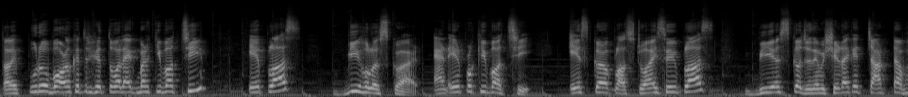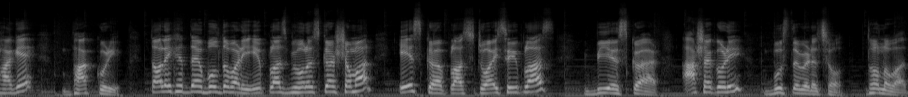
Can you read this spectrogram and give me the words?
তাহলে পুরো বড় ক্ষেত্রের ক্ষেত্রফল একবার কি পাচ্ছি? A plus b whole square and এরপর কি পাচ্ছি? A square plus twice a b plus b square যদি আমি সেটাকে চারটা ভাগে ভাগ করি, তাহলে এক্ষেত্রে আমি বলতে পারি a plus b whole square সমান a square plus twice a plus b square আশা করি বুঝতে পেরেছ। ধন্যবাদ।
